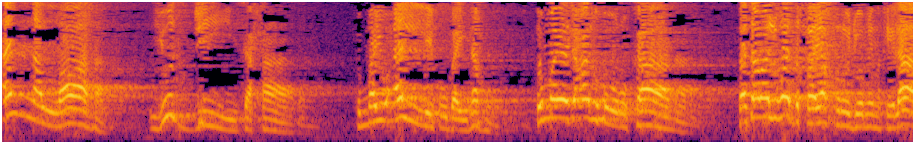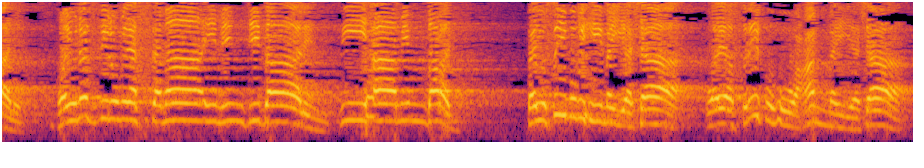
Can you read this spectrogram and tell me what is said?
أن الله يزجي سحابا ثم يؤلف بينه ثم يجعله ركاما فترى الودق يخرج من خلاله وينزل من السماء من جبال فيها من برد فيصيب به من يشاء ويصرفه عمن يشاء.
